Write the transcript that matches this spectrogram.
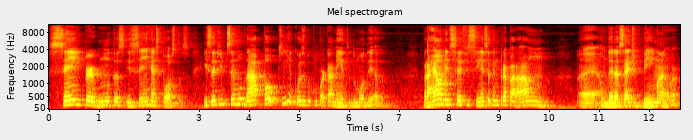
100 perguntas e 100 respostas. Isso aqui precisa mudar pouquinha coisa do comportamento do modelo. Para realmente ser eficiente, você tem que preparar um, é, um dataset bem maior.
